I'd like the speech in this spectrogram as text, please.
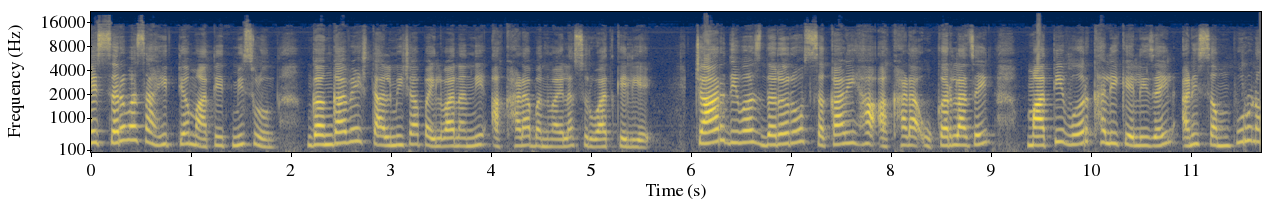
हे सर्व साहित्य मातीत मिसळून गंगावेश तालमीच्या पैलवानांनी आखाडा बनवायला सुरुवात केली आहे. चार दिवस दररोज सकाळी हा आखाडा उकरला जाईल माती वर खाली केली जाईल आणि संपूर्ण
